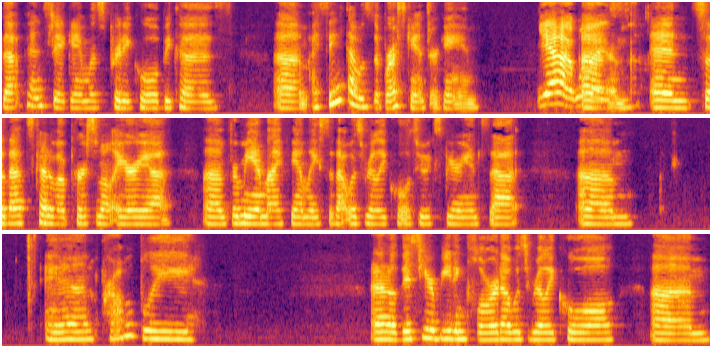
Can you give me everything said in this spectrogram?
that Penn State game was pretty cool because um I think that was the breast cancer game. Yeah, it was. Um, and so that's kind of a personal area um, for me and my family. So that was really cool to experience that. Um, and probably I don't know, this year beating Florida was really cool. Um,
